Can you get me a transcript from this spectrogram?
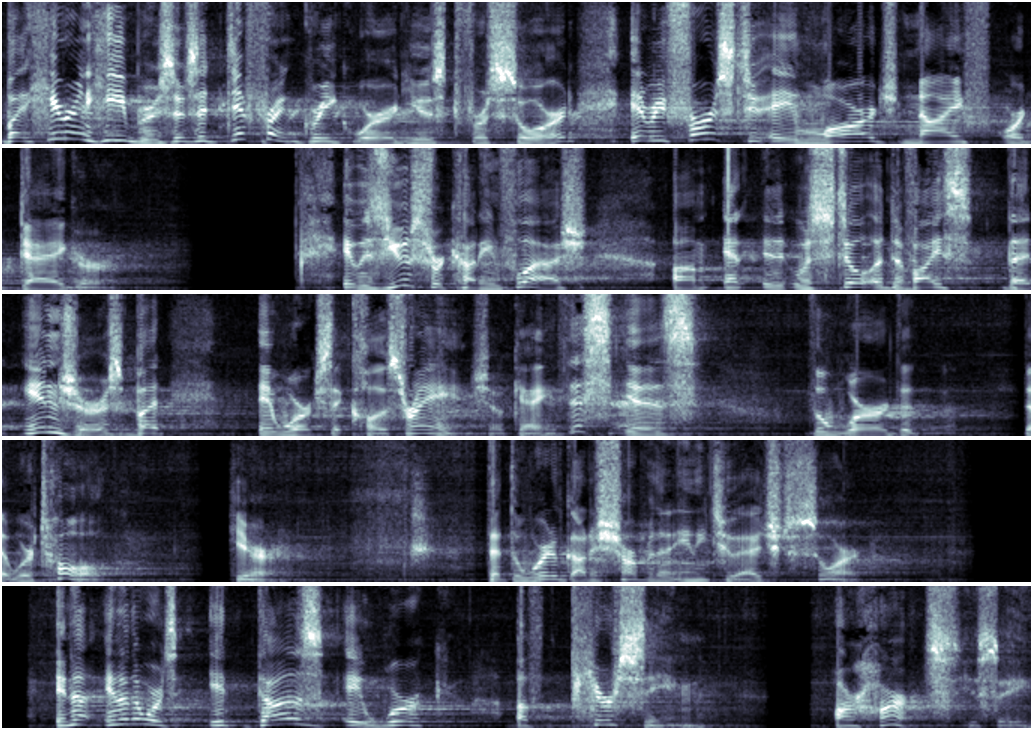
But here in Hebrews, there's a different Greek word used for sword. It refers to a large knife or dagger. It was used for cutting flesh, um, and it was still a device that injures, but it works at close range, okay? This is the word that, that we're told here that the word of God is sharper than any two edged sword. In, in other words, it does a work of piercing our hearts, you see.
